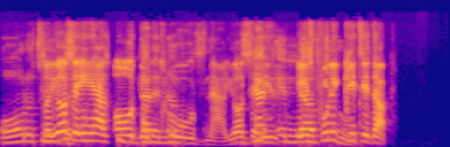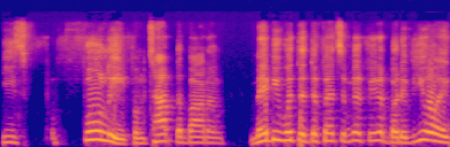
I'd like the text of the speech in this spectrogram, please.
all the tools. So you're saying he has all got the enough- tools now. You're he's saying he's, he's fully tools. kitted up. he's fully from top to bottom, maybe with the defensive midfielder. But if you're a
